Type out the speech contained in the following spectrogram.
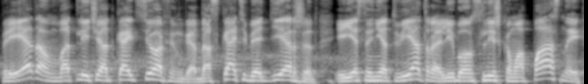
При этом, в отличие от кайтсерфинга, доска тебя держит, и если нет ветра, либо он слишком опасный,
